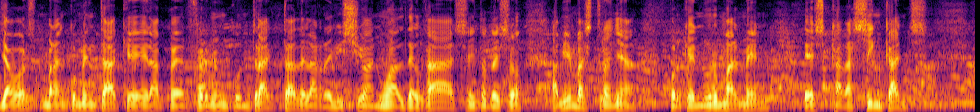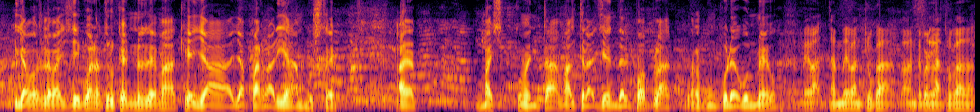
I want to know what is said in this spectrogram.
Llavors van comentar que era per fer-me un contracte de la revisió anual del gas i tot això. A mi em va estranyar, perquè normalment és cada 5 anys. I llavors li vaig dir, bueno, truquem demà que ja, ja parlarien amb vostè. Eh, vaig comentar amb altra gent del poble, algun conegut meu. També, va, també van trucar, van rebre la trucada?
